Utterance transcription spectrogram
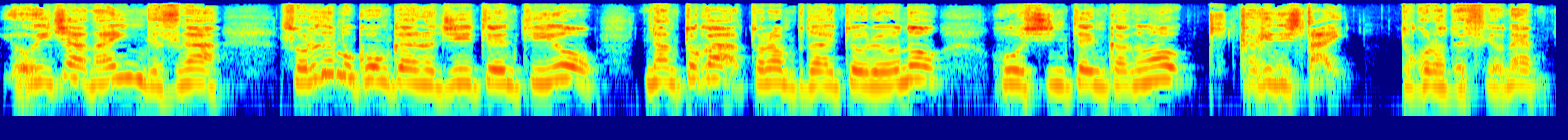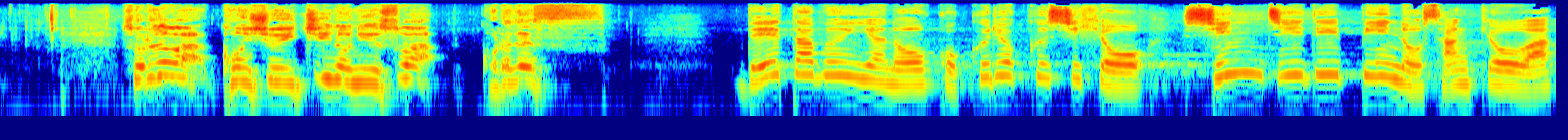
容易じゃないんですが、それでも今回の G20 をなんとかトランプ大統領の方針転換のきっかけにしたいところですよね。それでは今週1位のニュースはこれです。データ分野の国力指標新 GDP の3強は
